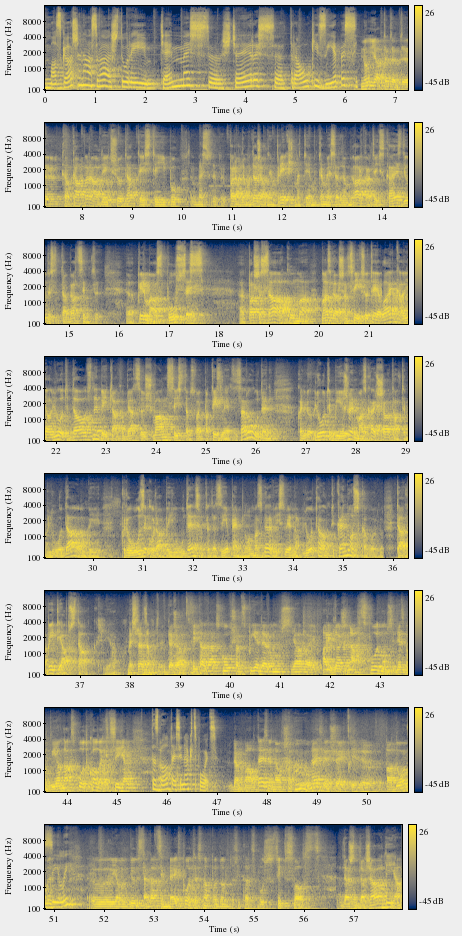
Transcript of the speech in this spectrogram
mazgāšanās vēsturi, ķemmes, šķēres, trauki, ziepes. Nu, jā, tad, tad kā, kā parādīt šo attīstību, mēs parādām ar dažādiem priekšmetiem, te mēs redzam ārkārtīgi skaisti 20. gadsimta pirmās puses paša sākuma mazgāšanas rīks. Jo tajā laikā jau ļoti daudz nebija tā, ka bija atsevišķi vannas istabas vai pat izlietas ar ūdeni. Ļoti bieži vien mazgāja šādā bļodā un bija krūze, kurā bija ūdens, un tad ar ziepēm nomazgāja visu vienā bļotā un tikai noskaloja. Tādi bija tie apstākļi. Ja. Mēs redzam dažādas citādākas kopšanas piederumus, ja, vai arī daži naktspodi. Mums ir diezgan liela naktspodu kolekcija. Tas baltais ir naktspods. Gan baltais, gan augšāpūnais, gan šeit ir padome. Zili. Jau 20. gadsimta beigās, tas nav padome, tas ir kāds būs citas valsts. Daži dažādi, ja.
